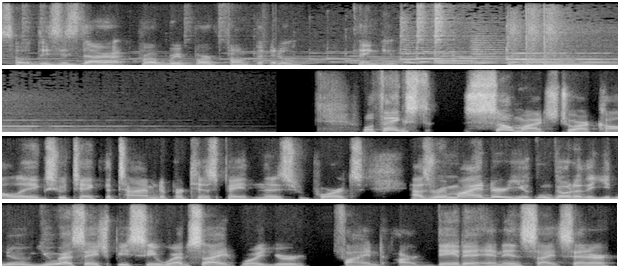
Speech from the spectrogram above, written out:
So this is the crop report from Peru. Thank you. Well, thanks so much to our colleagues who take the time to participate in these reports. As a reminder, you can go to the new USHBC website where you'll find our data and insight center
